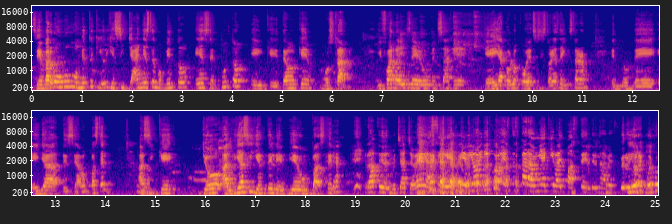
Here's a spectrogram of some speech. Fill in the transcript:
Sin embargo, hubo un momento en que yo dije, sí, ya en este momento es el punto en que tengo que mostrarme. Y fue a raíz de un mensaje que ella colocó en sus historias de Instagram, en donde ella deseaba un pastel. Así que yo al día siguiente le envié un pastel. Rápido el muchacho, venga, si él me vio y dijo, esto es para mí, aquí va el pastel de una vez. Pero yo recuerdo,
